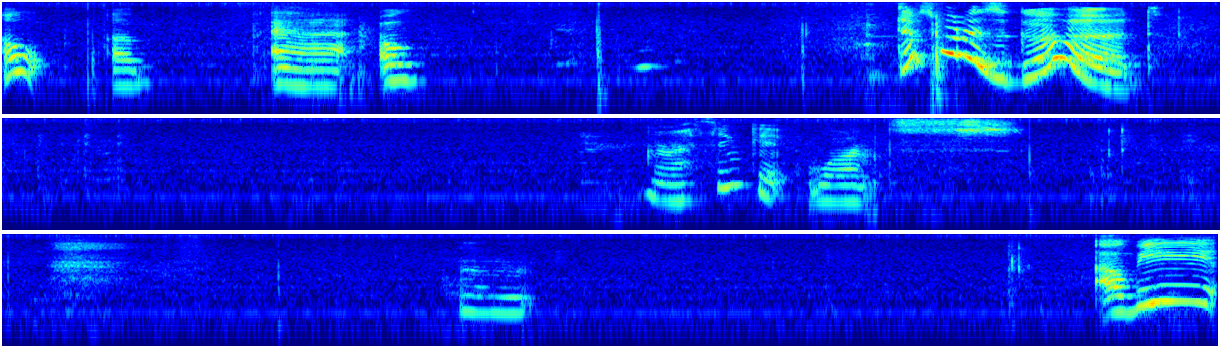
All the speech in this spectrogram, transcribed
Oh, uh, uh, oh. This one is good. I think it wants. Um, I'll be.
